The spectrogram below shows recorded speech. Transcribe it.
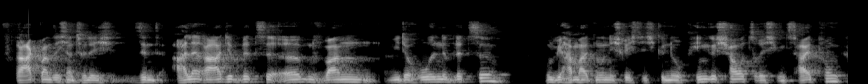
fragt man sich natürlich, sind alle Radioblitze irgendwann wiederholende Blitze? Und wir haben halt nur nicht richtig genug hingeschaut zum richtigen Zeitpunkt.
